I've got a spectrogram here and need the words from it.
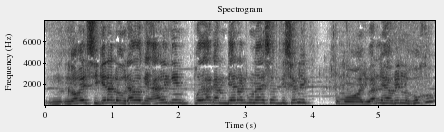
No haber siquiera logrado que alguien pueda cambiar alguna de esas visiones. Como ayudarles a abrir los ojos.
